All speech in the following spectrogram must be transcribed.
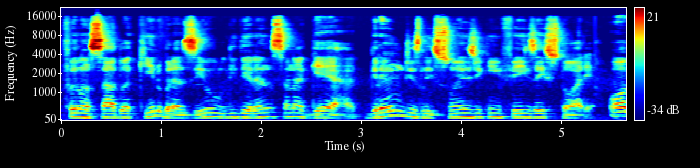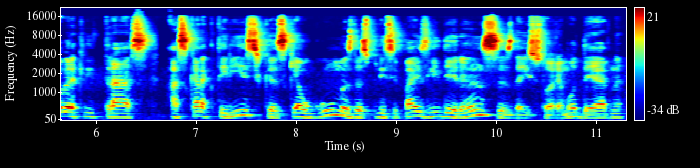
foi lançado aqui no Brasil Liderança na Guerra Grandes Lições de Quem Fez a História, obra que traz as características que algumas das principais lideranças da história moderna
